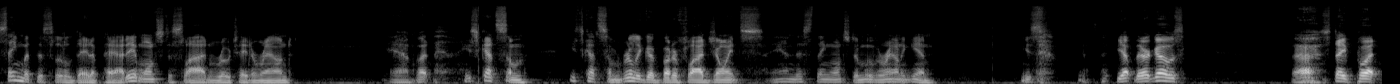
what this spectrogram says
Same with this little data pad. It wants to slide and rotate around. Yeah, but he's got some he's got some really good butterfly joints, and this thing wants to move around again. He's yep, there it goes. Uh, stay put.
